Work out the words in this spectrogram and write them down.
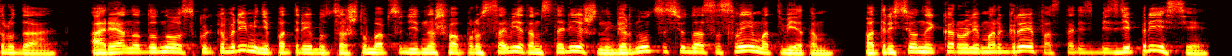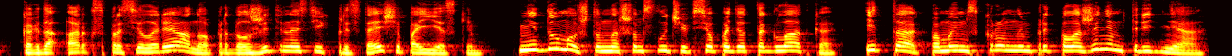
труда. Ариана Дуно, сколько времени потребуется, чтобы обсудить наш вопрос с советом старейшин и вернуться сюда со своим ответом? Потрясенные король и Маргрейв остались без депрессии, когда Арк спросил Ариану о продолжительности их предстоящей поездки. Не думал, что в нашем случае все пойдет так гладко. Итак, по моим скромным предположениям, три дня.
